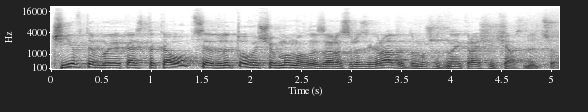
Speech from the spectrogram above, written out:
Чи є в тебе якась така опція для того, щоб ми могли зараз розіграти, тому що найкращий час для цього?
